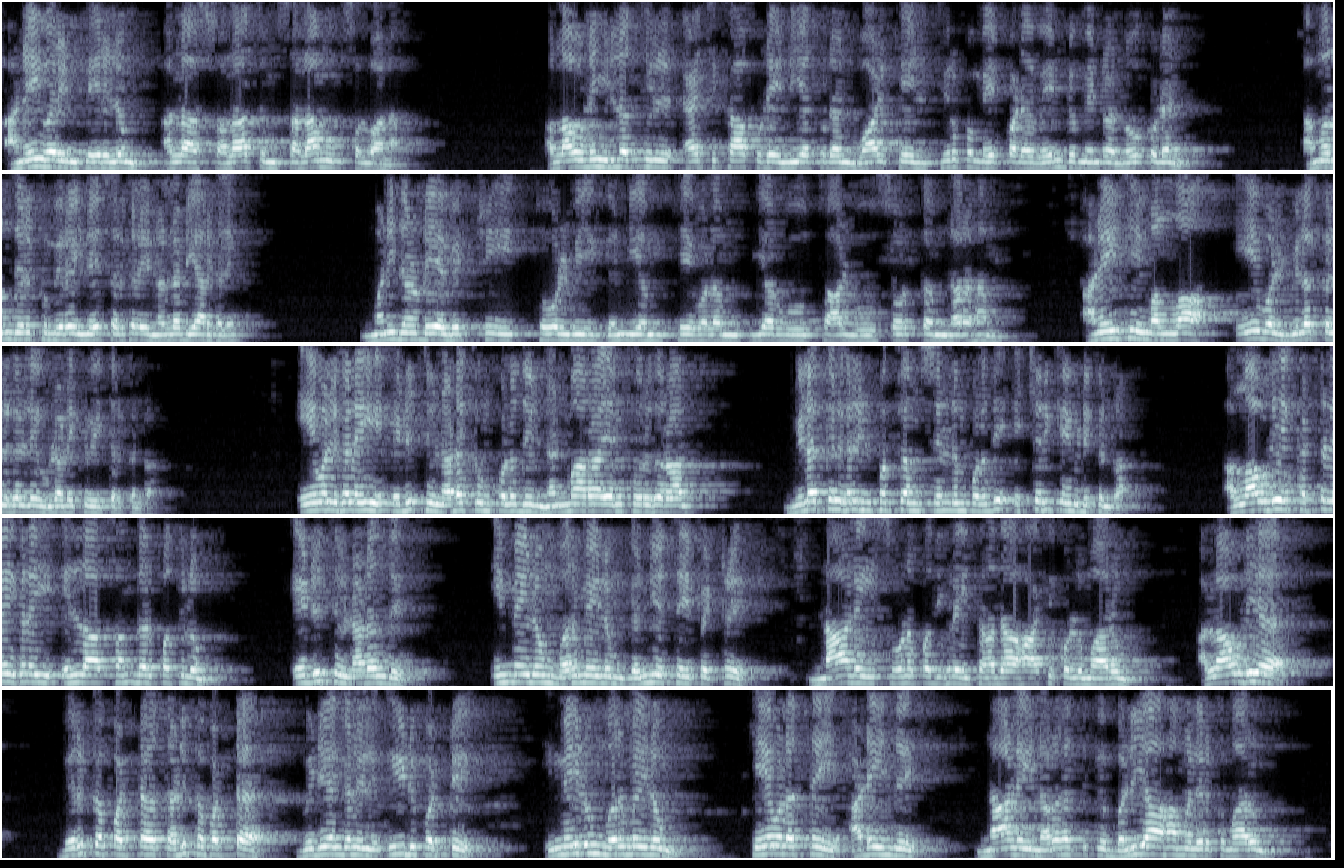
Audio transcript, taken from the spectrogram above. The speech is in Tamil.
அனைவரின் பேரிலும் அல்லாஹ் சலாத்தும் சலாமும் சொல்வானா? அல்லாவுடைய இல்லத்தில் ஆச்சிகாஃபுடைய நியத்துடன் வாழ்க்கையில் திருப்பம் ஏற்பட வேண்டும் என்ற நோக்குடன் அமர்ந்திருக்கும் இறை நேசர்களே நல்லடியார்களே மனிதனுடைய வெற்றி தோல்வி கண்ணியம் கேவலம் உயர்வு தாழ்வு சொர்க்கம் நரகம் அனைத்தையும் அல்லாஹ் ஏவல் விளக்கல்களை உள்ளடக்கி வைத்திருக்கின்றான். ஏவல்களை எடுத்து நடக்கும் பொழுது நன்மாராயம் கூறுகிறான். விளக்கல்களின் பக்கம் செல்லும் பொழுது எச்சரிக்கை விடுக்கின்றான். அல்லாவுடைய கட்டளைகளை எல்லா சந்தர்ப்பத்திலும் எடுத்து நடந்து இம்மையிலும் மறுமையிலும் கண்ணியத்தை பெற்று நாளை சோனப்பதிகளை தனதாக ஆக்கிக் கொள்ளுமாறும் அல்லாவுடைய வெறுக்கப்பட்ட தடுக்கப்பட்ட விடயங்களில் ஈடுபட்டு இம்மையிலும் வறுமையிலும் கேவலத்தை அடைந்து நாளை நரகத்துக்கு பலியாகாமல் இருக்குமாறும்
